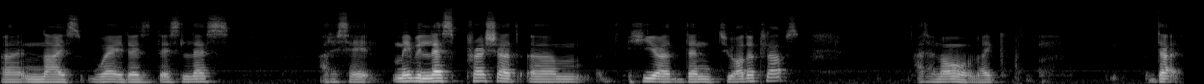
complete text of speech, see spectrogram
uh, nice way. There's there's less how do you say maybe less pressured um, here than to other clubs. I don't know like that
